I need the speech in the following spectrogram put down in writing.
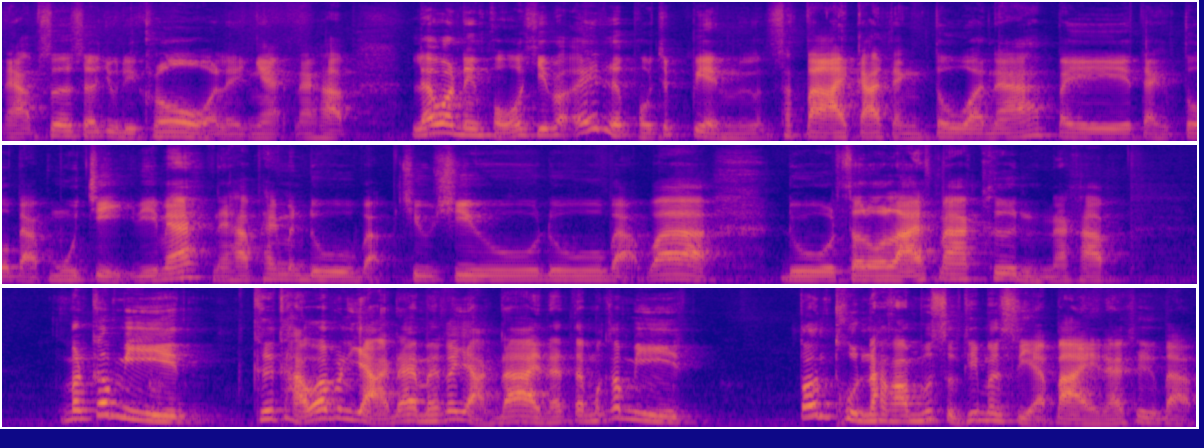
นะครับเสื้อเชิ้ตยูนิโคลอะไรเงี้ยนะครับแล้ววันหนึ่งผมก็คิดว่าเอ้ยเดี๋ยวผมจะเปลี่ยนสไตล์การแต่งตัวนะ ไปแต่งตัวแบบมูจิดีไหมนะครับให้มันดูแบบชิลๆดูแบบว่าดูสโลไลฟ์มากขึ้นนะครับมันก็มีคือถามว่ามันอยากได้ไหมก็อยากได้นะแต่มันก็มีต้นทุนทางความรู้สึกที่มันเสียไปนะคือแบบ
